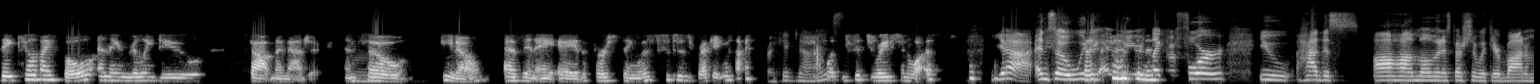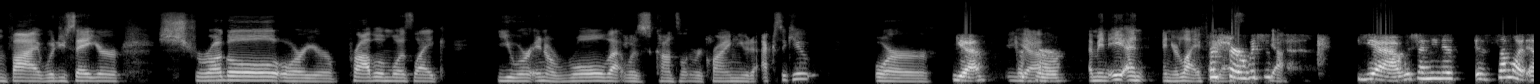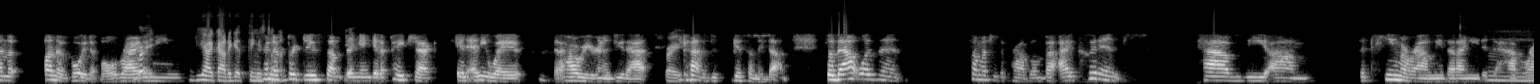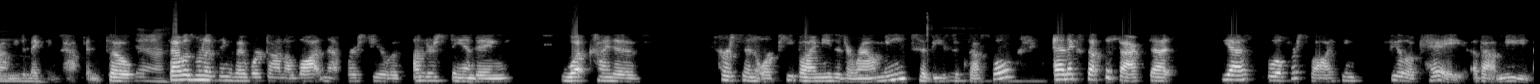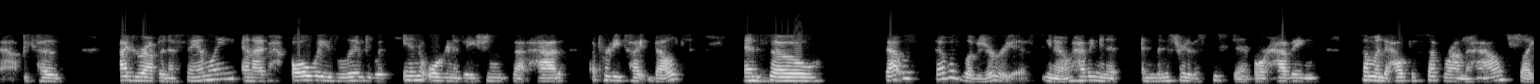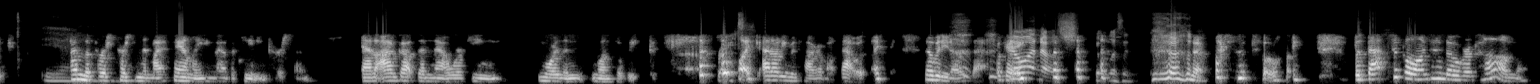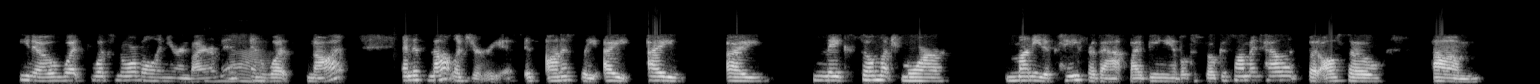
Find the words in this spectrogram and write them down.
they kill my soul and they really do stop my magic. And Mm. so, you know, as in AA, the first thing was to just recognize recognize. what the situation was. Yeah. And so would you, you like before you had this aha moment, especially with your bottom five, would you say your struggle or your problem was like you were in a role that was constantly requiring you to execute? Or for yeah, sure. I mean, and and your life, For sure, which is Yeah. yeah, which I mean is is somewhat unavoidable, right? I mean, Yeah, I got to get things. you're going to produce something and get a paycheck in any way, however you're going to do that. Right. You got to just get something done. So that wasn't so much of the problem, but I couldn't have the um the team around me that I needed to have around me to Mm. make things happen. So Yeah. that was one of the things I worked on a lot in that first year was understanding what kind of person or people I needed around me to be Mm. successful and accept the fact that yes, well, first of all, I think feel okay about needing that because I grew up in a family and I've always lived within organizations that had a pretty tight belt. And Mm-hmm. so that was that was luxurious, you know, having an administrative assistant or having someone to help with stuff around the house. Like Yeah. I'm the first person in my family who has a cleaning person. And I've got them now working more than once a week. so like I don't even talk about that with like nobody knows that. Okay. No one knows. Don't listen. no, totally. But that took a long time to overcome. You know what what's normal in your environment Yeah. and what's not, and it's not luxurious. It's honestly, I I I make so much more money to pay for that by being able to focus on my talents, but also um,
